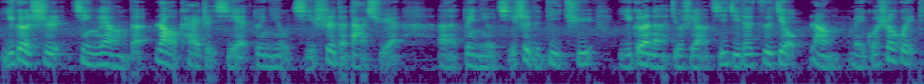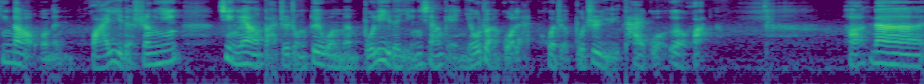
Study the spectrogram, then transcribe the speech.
一个是尽量的绕开这些对你有歧视的大学，呃，对你有歧视的地区；一个呢，就是要积极的自救，让美国社会听到我们华裔的声音，尽量把这种对我们不利的影响给扭转过来，或者不至于太过恶化。好，那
